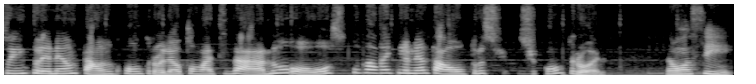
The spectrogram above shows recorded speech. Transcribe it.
tu implementar um controle automatizado ou se tu vai implementar outros tipos de controle. Então assim,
